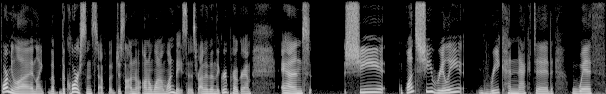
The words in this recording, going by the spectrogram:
formula and like the the course and stuff, but just on a, on a one-on-one basis rather than the group program. And she once she really reconnected with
